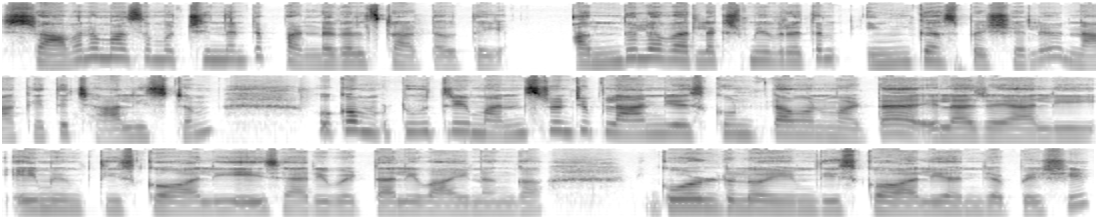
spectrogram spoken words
శ్రావణ మాసం వచ్చిందంటే పండగలు స్టార్ట్ అవుతాయి. అందులో వరలక్ష్మి వ్రతం ఇంకా స్పెషల్. నాకైతే చాలా ఇష్టం. ఒక టూ త్రీ మంత్స్ నుంచి ప్లాన్ చేసుకుంటాం అనమాట ఎలా చేయాలి? ఏమేమి తీసుకోవాలి? ఏ శారీ పెట్టాలి వాయినంగా? గోల్డ్లో ఏం తీసుకోవాలి అని చెప్పేసి.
